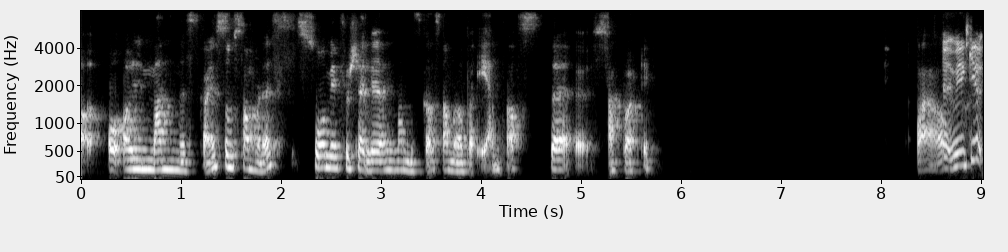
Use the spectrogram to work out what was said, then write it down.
Og alle menneskene som samles. Så mye forskjellige mennesker samla på én plass. Det er kjempeartig. Wow. Hvilke,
